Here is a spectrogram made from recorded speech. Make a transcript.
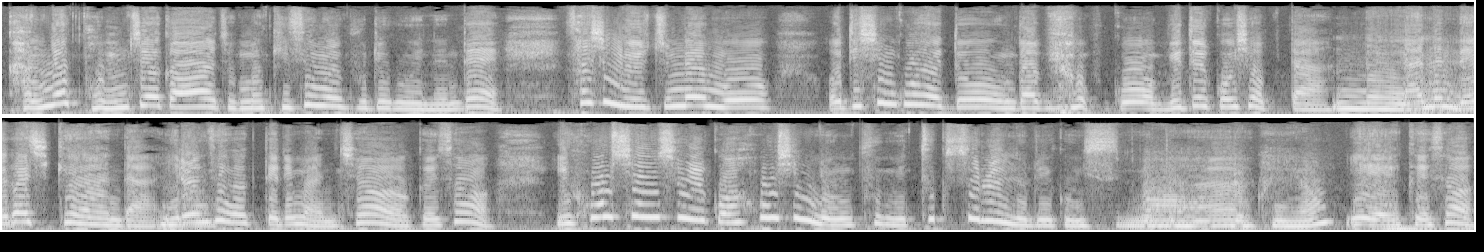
강력 범죄가 정말 기승을 부리고 있는데 사실 요즘에 뭐 어디 신고해도 응답이 없고 믿을 곳이 없다. 네. 나는 내가 지켜야 한다. 이런 생각들이 많죠. 그래서 이 호신술과 호신용품이 특수를 누리고 있습니다. 아, 그렇군요. 예, 그래서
